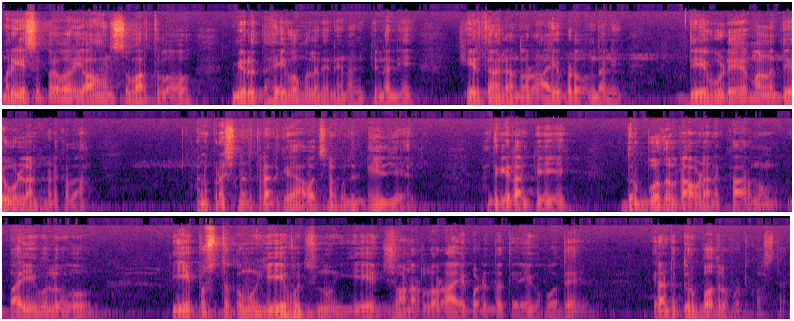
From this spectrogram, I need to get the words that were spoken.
మరి యేసుప్రవారి యోహాను సువార్తలో మీరు దైవములని నేను అంటినని కీర్తన గ్రంథం రాయబడి ఉందని దేవుడే మనల్ని దేవుళ్ళు అంటున్నాడు కదా అని ప్రశ్న అడుగుతాడు. అందుకే ఆ వచనాలు కొంచెం డీల్ చేయాలి. అందుకే ఇలాంటి దుర్బోధలు రావడానికి కారణం బైబిలు ఏ పుస్తకము ఏ వచ్చును ఏ జోనర్లో రాయబడిందో తెలియకపోతే ఇలాంటి దుర్బోధలు పుట్టుకొస్తాయి.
